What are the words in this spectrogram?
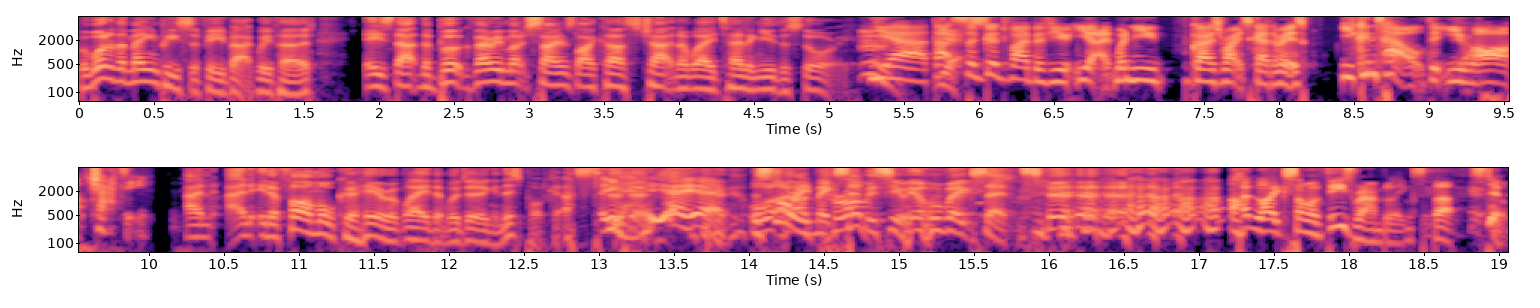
But one of the main pieces of feedback we've heard is that the book very much sounds like us chatting away, telling you the story. Yeah, that's yes. a good vibe of you. Yeah, when you guys write together, it's you can tell that you are chatty. And, and in a far more coherent way than we're doing in this podcast. Yeah, yeah, yeah. The Well, story I makes sense. promise you, it all makes sense. Unlike some of these ramblings, but still,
